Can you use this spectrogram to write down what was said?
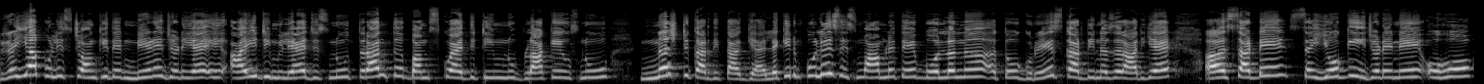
ਰਈਆ ਪੁਲਿਸ ਚੌਂਕੀ ਦੇ ਨੇੜੇ ਜਿਹੜੀ ਹੈ ਇਹ ਆਈਡੀ ਮਿਲਿਆ ਹੈ ਜਿਸ ਨੂੰ ਤੁਰੰਤ ਬੰਬ ਸਕੁਐਡ ਦੀ ਟੀਮ ਨੂੰ ਬੁਲਾ ਕੇ ਉਸ ਨੂੰ ਨਸ਼ਟ ਕਰ ਦਿੱਤਾ ਗਿਆ ਹੈ। ਲੇਕਿਨ ਪੁਲਿਸ ਇਸ ਮਾਮਲੇ ਤੇ ਬੋਲਣ ਤੋਂ ਗੁਰੇਜ਼ ਕਰਦੀ ਨਜ਼ਰ ਆ ਰਹੀ ਹੈ। ਸਾਡੇ ਸਹਿਯੋਗੀ ਜਿਹੜੇ ਨੇ ਉਹ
